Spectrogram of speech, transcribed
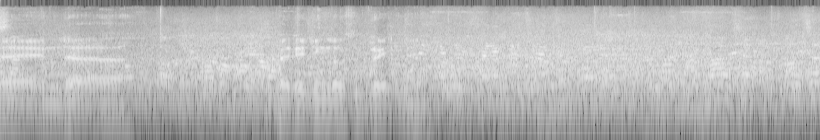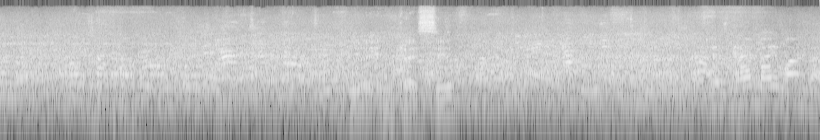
And uh, packaging looks great. yeah. Very impressive. Can I buy one? Uh,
